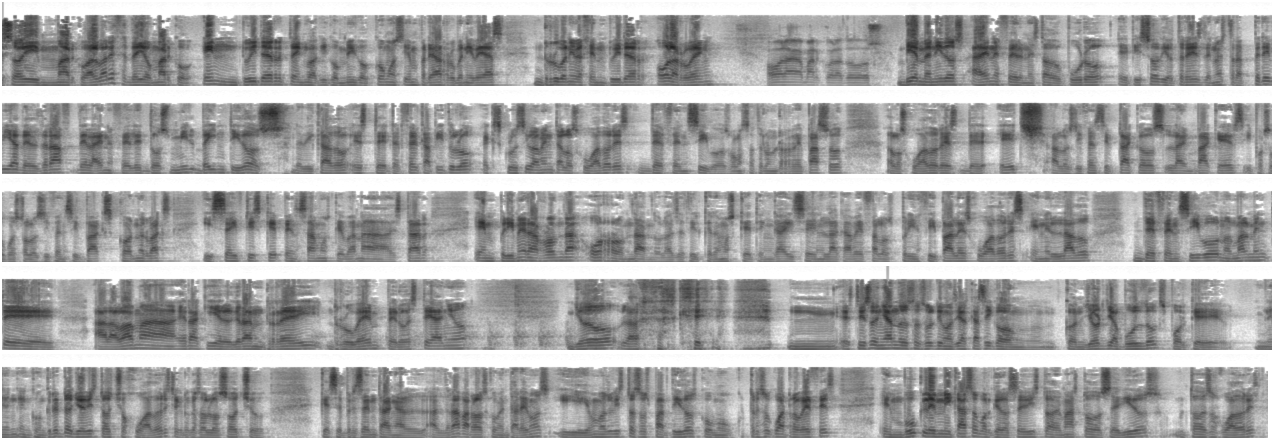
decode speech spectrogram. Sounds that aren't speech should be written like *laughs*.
Soy Marco Álvarez, de ello Marco en Twitter. Tengo aquí conmigo, como siempre, a Rubén Ibeas, Rubén Ibeas en Twitter. Hola Rubén. Hola Marco, hola a todos. Bienvenidos a NFL en estado puro, episodio 3 de nuestra previa del draft de la NFL 2022, dedicado este tercer capítulo exclusivamente a los jugadores defensivos. Vamos a hacer un repaso a los jugadores de Edge, a los defensive tackles, linebackers y por supuesto a los defensive backs, cornerbacks y safeties que pensamos que van a estar en primera ronda o rondándola. Es decir, queremos que tengáis en la cabeza los principales jugadores en el lado defensivo. Normalmente Alabama era aquí el gran rey, Rubén, pero este año yo la *laughs* verdad es que mm, estoy soñando estos últimos días casi con, con Georgia Bulldogs porque en, concreto yo he visto ocho jugadores, que creo que son los ocho que se presentan al, al, draft, ahora los comentaremos, y hemos visto esos partidos como tres o cuatro veces en bucle en mi caso, porque los he visto además todos seguidos, todos esos jugadores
